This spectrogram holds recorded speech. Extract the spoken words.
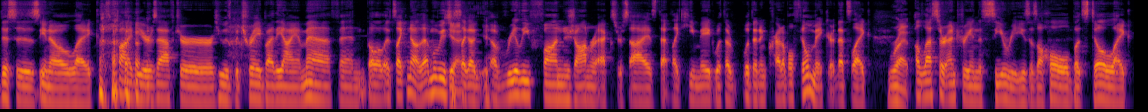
this is you know like five years after he was betrayed by the IMF, and blah, blah, blah. it's like no, that movie's just yeah, like a, yeah. a really fun genre exercise that like he made with a with an incredible filmmaker. That's like right a lesser entry in the series as a whole, but still like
